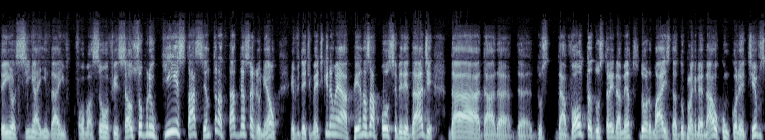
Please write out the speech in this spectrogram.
tenho assim ainda a informação oficial sobre o que está sendo tratado nessa reunião. Evidentemente que não é apenas a possibilidade da, da, da, da, dos, da volta dos treinamentos normais da dupla Grenal com coletivos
